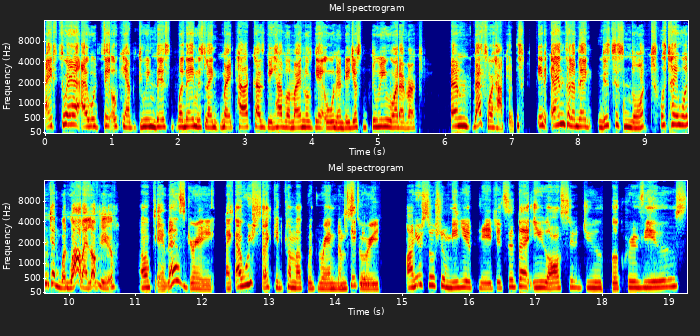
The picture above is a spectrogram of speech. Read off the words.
I swear I would say, okay, I'm doing this. But then it's like my characters, they have a mind of their own and they're just doing whatever. And that's what happens. It ends and I'm like, this is not what I wanted, but wow, I love you. Okay, that's great. Like, I wish I could come up with random stories. On your social media page, it said that you also do book reviews.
